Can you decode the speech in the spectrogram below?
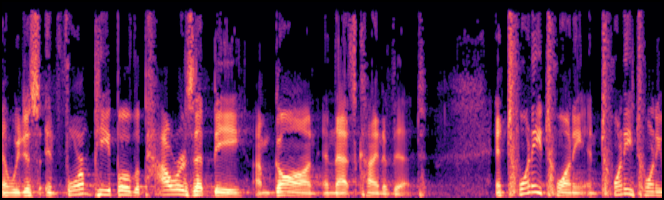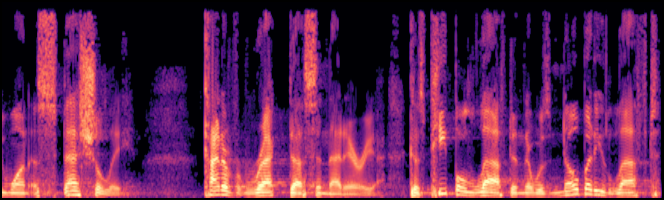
And we just inform people, the powers that be, I'm gone, and that's kind of it. And 2020 and 2021 especially kind of wrecked us in that area because people left and there was nobody left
